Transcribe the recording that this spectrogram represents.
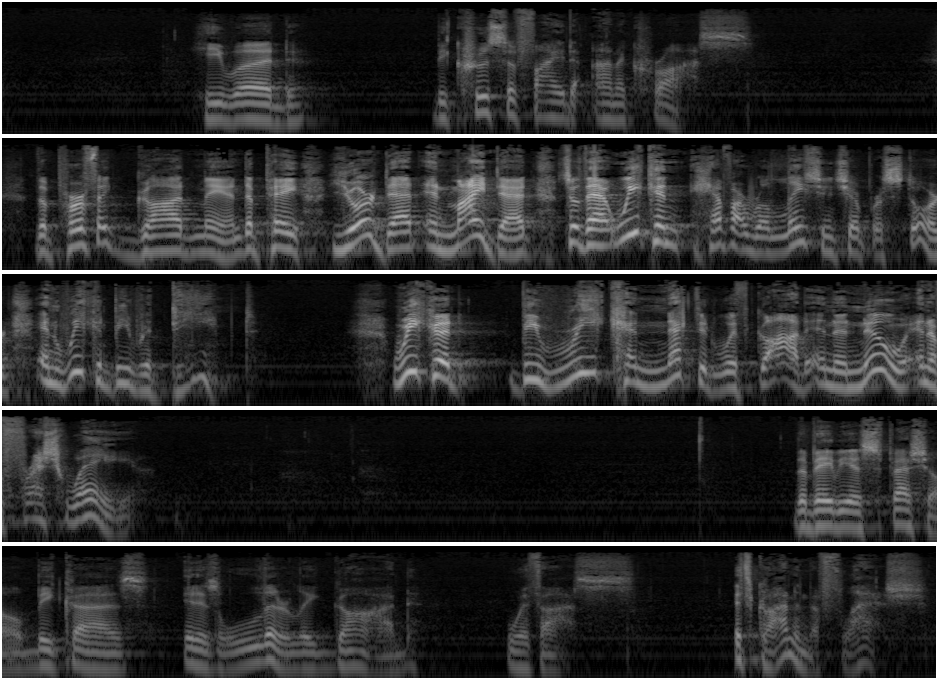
he would be crucified on a cross. The perfect God man to pay your debt and my debt so that we can have our relationship restored and we could be redeemed. We could be reconnected with God in a new and a fresh way. The baby is special because it is literally God with us. It's God in the flesh.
